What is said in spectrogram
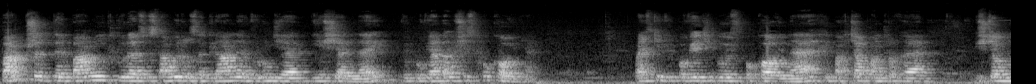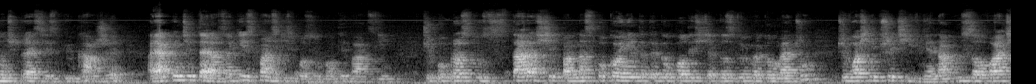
Pan przed derbami, które zostały rozegrane w rundzie jesiennej, wypowiadał się spokojnie. Pańskie wypowiedzi były spokojne, chyba chciał Pan trochę ściągnąć presję z piłkarzy. A jak będzie teraz? Jaki jest Pański sposób motywacji? Czy po prostu stara się Pan na spokojnie do tego podejść jak do zwykłego meczu, czy właśnie przeciwnie, nabuzować,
